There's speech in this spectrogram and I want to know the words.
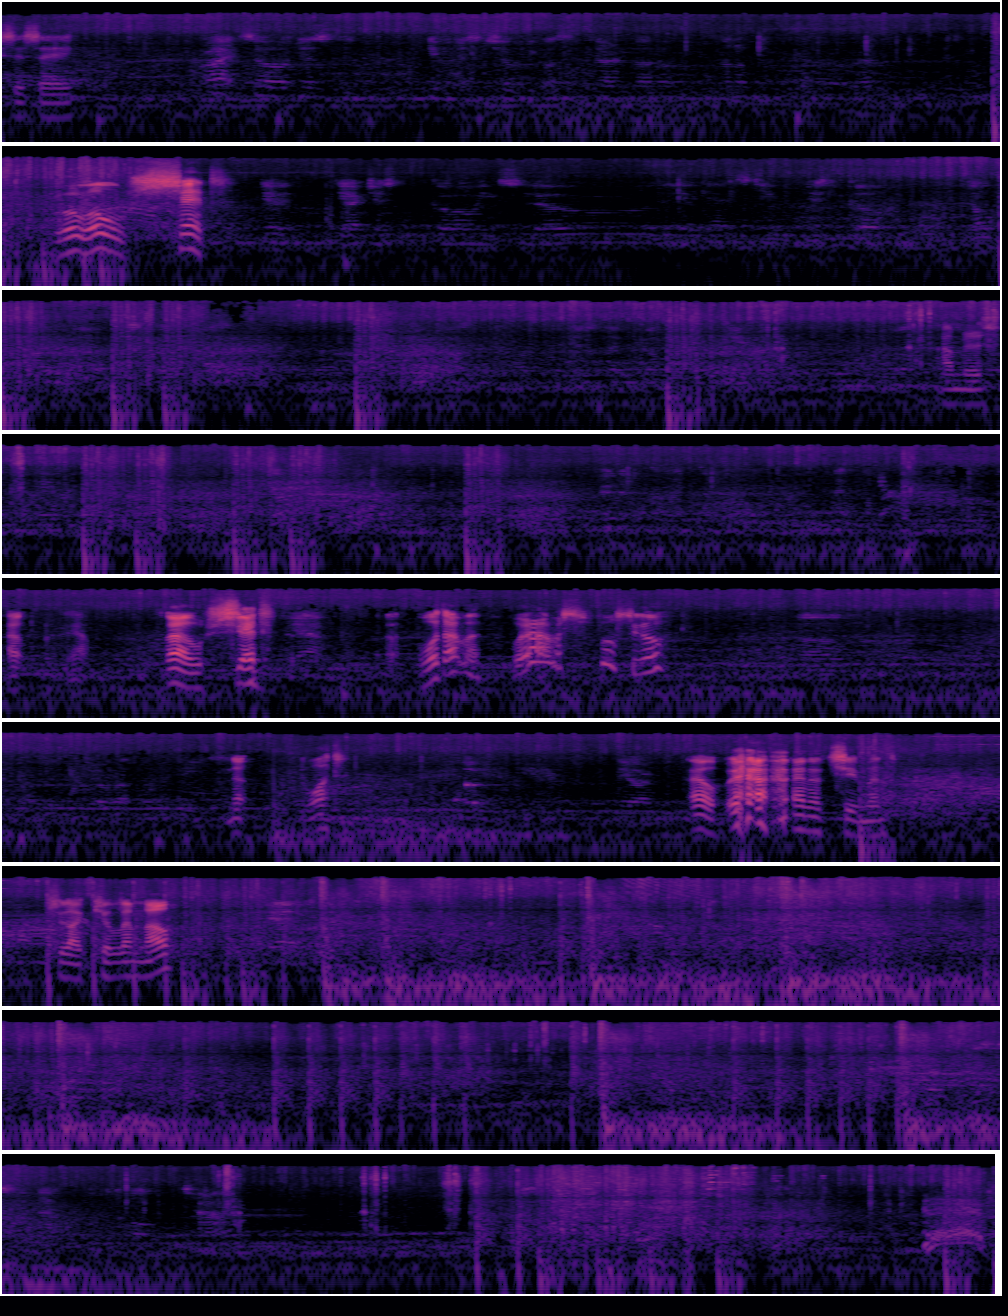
this is a. Right, so just people just chill because there are of none of them Whoa, whoa, shit! Dude, they are just going slowly against you. Just go. Don't just go. Just let go. I'm just. Oh, yeah. Oh shit! Yeah. Uh, What am I? Where am I supposed to go? No. What? Oh, an achievement. Should I kill them now?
